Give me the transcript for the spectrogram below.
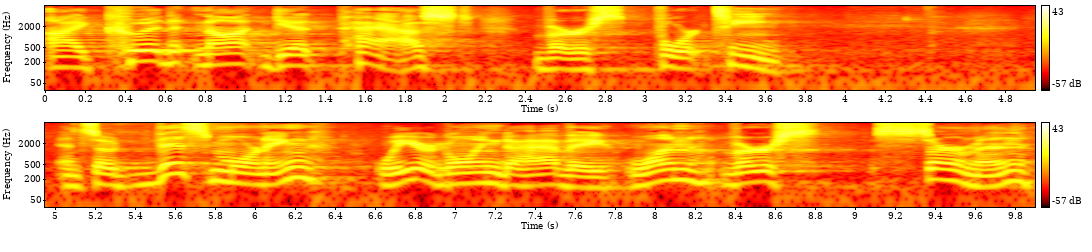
I could not get past verse 14. And so this morning, we are going to have a one verse sermon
